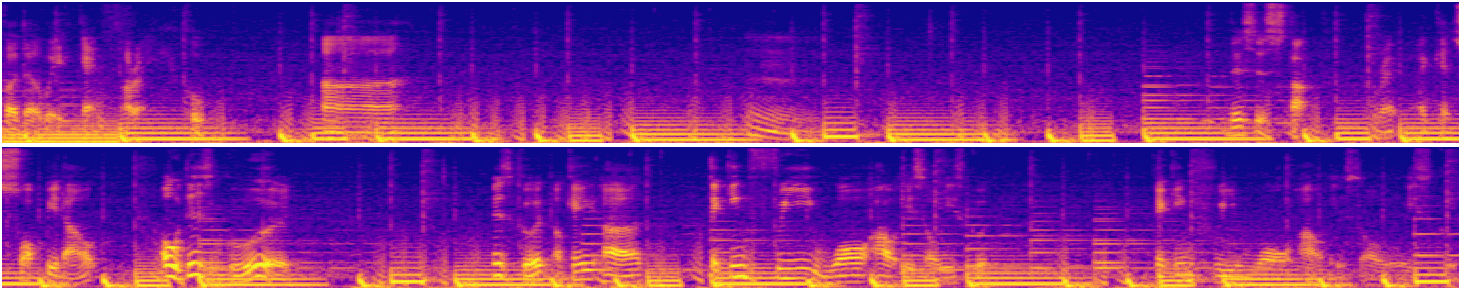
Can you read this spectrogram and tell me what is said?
further away. Can. All right cool. Uh hmm. this is stuck right? I can swap it out. Oh this is good. This is good. Okay uh taking free wall out is always good. Taking free wall out is always good.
